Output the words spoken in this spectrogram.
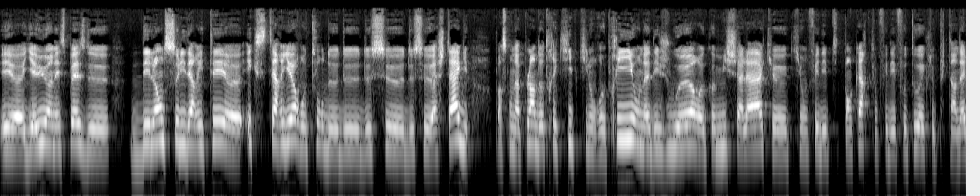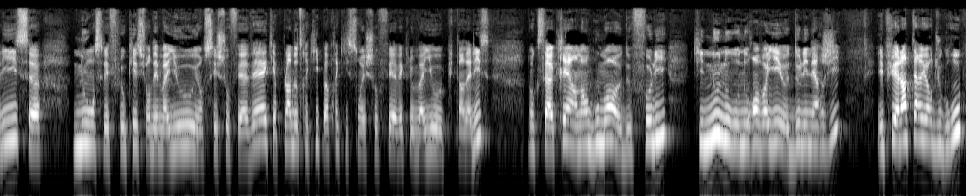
Et il y a eu un espèce de d'élan de solidarité extérieur autour de, de, ce, de ce hashtag parce qu'on a plein d'autres équipes qui l'ont repris. On a des joueurs euh, comme Michalak euh, qui ont fait des petites pancartes, qui ont fait des photos avec le putain d'Alice. Nous, on s'est floqué sur des maillots et on s'est chauffé avec. Il y a plein d'autres équipes après qui se sont échauffées avec le maillot putain d'Alice. Donc ça a créé un engouement euh, de folie qui nous, nous, nous renvoyait de l'énergie. Et puis à l'intérieur du groupe,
